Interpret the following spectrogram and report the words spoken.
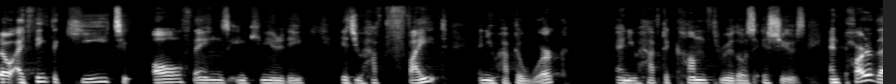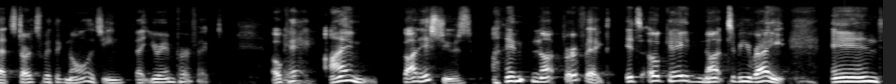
So I think the key to all things in community is you have to fight and you have to work and you have to come through those issues. And part of that starts with acknowledging that you're imperfect. Okay, I'm got issues. I'm not perfect. It's okay not to be right. And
